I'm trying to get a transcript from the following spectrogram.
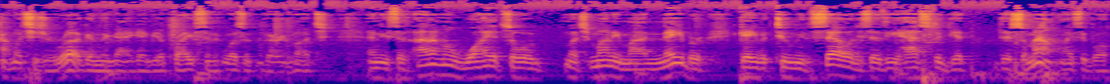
how much is your rug?" And the guy gave me a price, and it wasn't very much. And he says, "I don't know why it's so much money. My neighbor gave it to me to sell, and he says he has to get this amount." And I said, "Well,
